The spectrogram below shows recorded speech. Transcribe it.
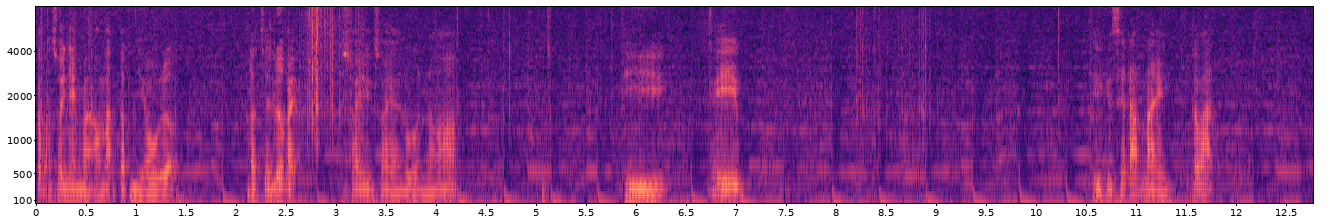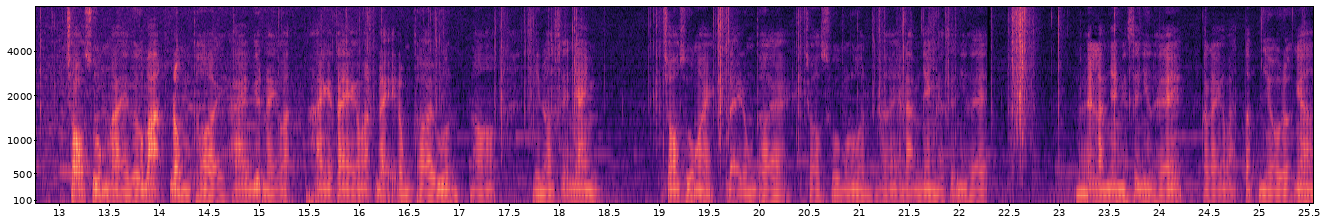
Các bạn xoay nhanh vào, các bạn tập nhiều được. Đặt chai nước này xoay xoay này luôn nó thì cái thì cái setup này, các bạn cho xuống này, rồi các bạn đồng thời, hai viên này các bạn, hai cái tay các bạn đẩy đồng thời luôn nó thì nó sẽ nhanh. Cho xuống này, đẩy đồng thời này, cho xuống luôn. Đấy, làm nhanh là sẽ như thế. Đấy, làm nhanh là sẽ như thế. Cái này các bạn tập nhiều được nhá.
